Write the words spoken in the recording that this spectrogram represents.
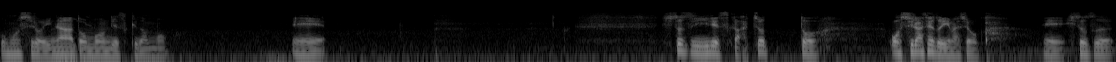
面白いなと思うんですけども。えー、一ついいですか？ちょっと、お知らせと言いましょうか。えー、一つ、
